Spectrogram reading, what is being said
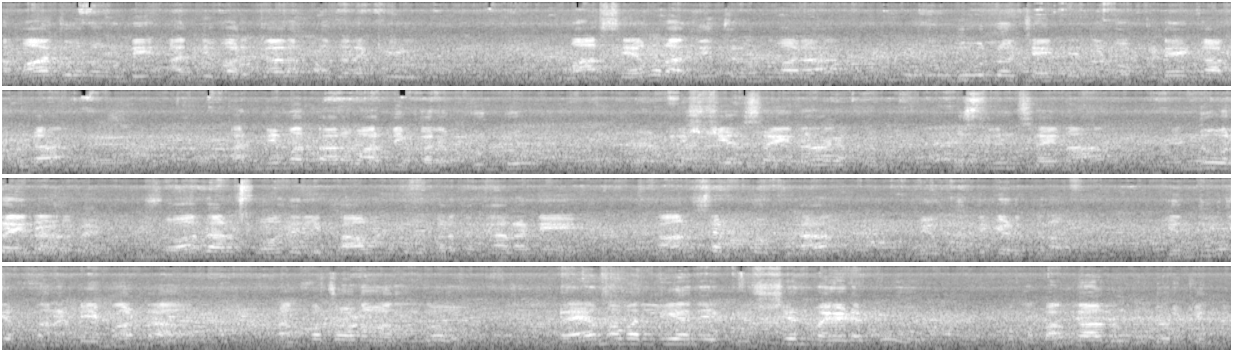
సమాజంలో ఉండే అన్ని వర్గాల ప్రజలకి మా సేవలు అందించడం ద్వారా హిందువుల్లో చైతన్యం ఒక్కటే కాకుండా అన్ని మతాల వారిని కలుపుకుంటూ క్రిస్టియన్స్ అయినా ముస్లిమ్స్ అయినా హిందువులైనా సోదర సోదరి భావంతో బ్రతకాలనే కాన్సెప్ట్తో కూడా మేము ముందుకెడుతున్నాం ఎందుకు చెప్తానంటే ఈ మాట రంపచోడవరంలో ప్రేమవల్లి అనే క్రిస్టియన్ మహిళకు ఒక బంగారు రూపు దొరికింది.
